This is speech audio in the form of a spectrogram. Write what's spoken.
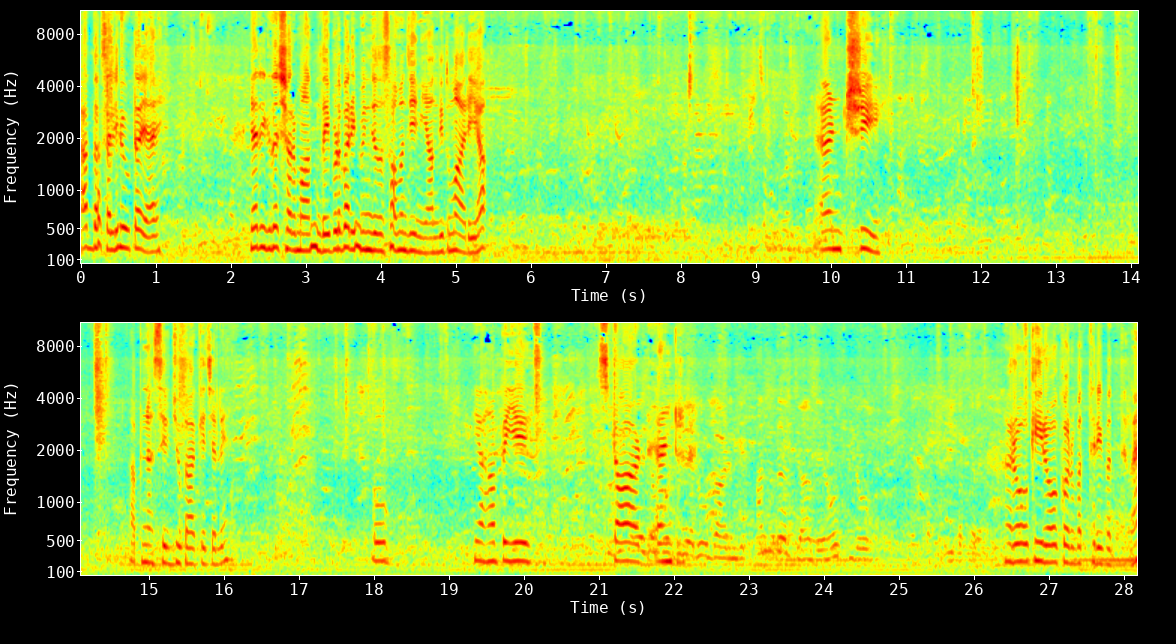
अद्धा सल्यूट आया है। यार एक तो शर्मांदे बड़ भारी मुझे तो समझ ही नहीं आती तुम्हारी, हा। एंट्री अपना सिर झुका के चले। ओ, यहाँ पे ये स्टार्ट एंटर गार्डन के अंदर जाते रहो की रोक ही रोक और पत्थर ही पत्थर है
